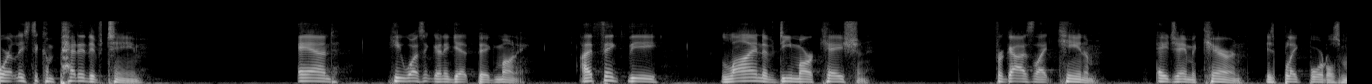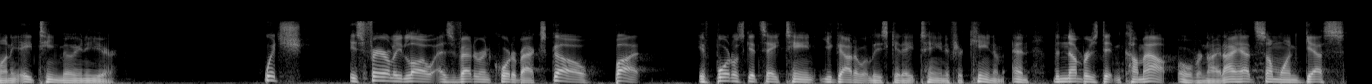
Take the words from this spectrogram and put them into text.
or at least a competitive team, and he wasn't going to get big money. I think the line of demarcation for guys like Keenum, AJ McCarron, is Blake Bortles money, 18 million a year, which is fairly low as veteran quarterbacks go, but if Bortles gets 18, you got to at least get 18 if you're Keenum. And the numbers didn't come out overnight. I had someone guess,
